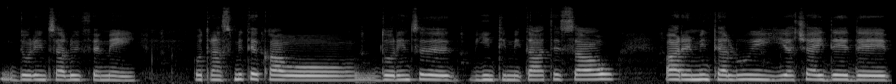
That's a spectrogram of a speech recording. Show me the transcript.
dorința lui femeii. O transmite ca o dorință de intimitate sau are în mintea lui acea idee de,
